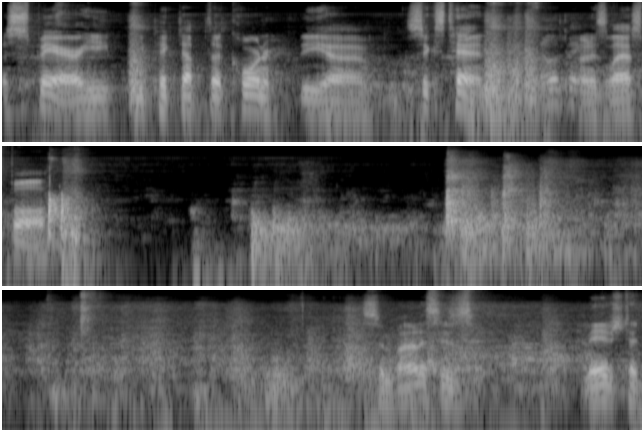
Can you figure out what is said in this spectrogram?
a spare. He, he picked up the corner, the uh, 610 on his last ball. Tsoumbanis has managed to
